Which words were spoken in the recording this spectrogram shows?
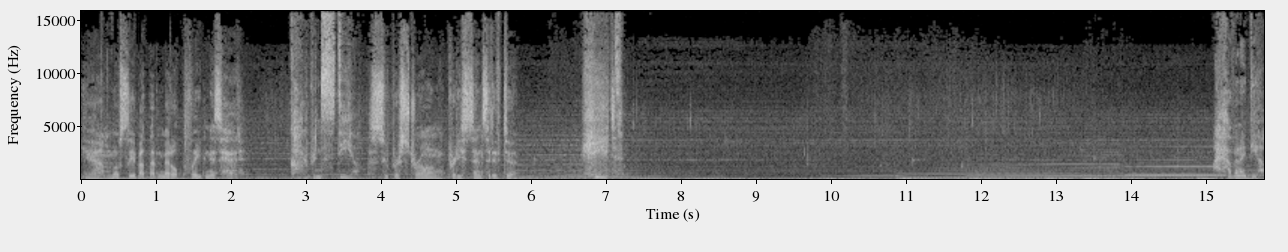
Yeah, mostly about that metal plate in his head. Carbon steel. Super strong, pretty sensitive to... Heat. Have an idea.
